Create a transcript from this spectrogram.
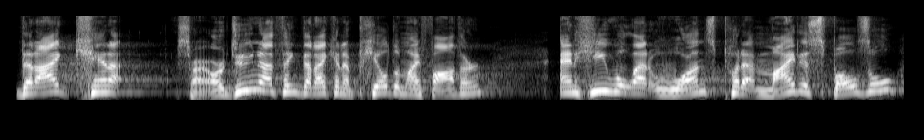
that I cannot, sorry, or do you not think that I can appeal to my Father and he will at once put at my disposal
